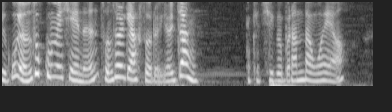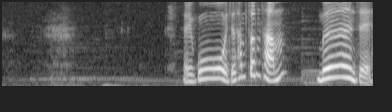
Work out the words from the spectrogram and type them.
그리고 연속 구매 시에는 전설 계약서를 10장 이렇게 지급을 한다고 해요. 그리고 이제 3.3은 이제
